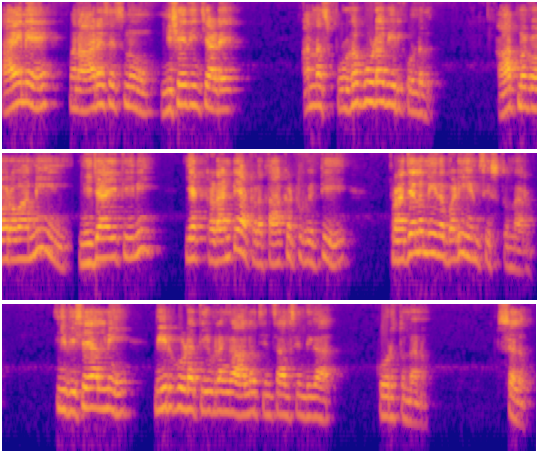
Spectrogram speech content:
ఆయనే మన ఆర్ఎస్ఎస్ను నిషేధించాడే అన్న స్పృహ కూడా వీరికి ఉండదు. ఆత్మగౌరవాన్ని నిజాయితీని ఎక్కడంటే అక్కడ తాకట్టు పెట్టి ప్రజల మీద బడి హింసిస్తున్నారు. ఈ విషయాల్ని మీరు కూడా తీవ్రంగా ఆలోచించాల్సిందిగా కోరుతున్నాను. సెలవు.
